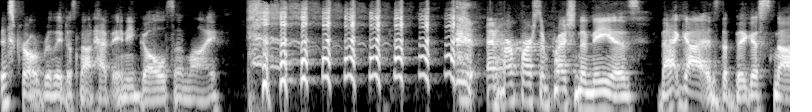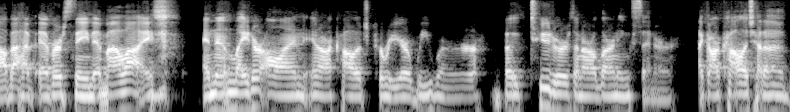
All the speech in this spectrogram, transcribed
this girl really does not have any goals in life. and her first impression of me is that guy is the biggest snob I have ever seen in my life. And then later on in our college career, we were both tutors in our learning center. Like our college had a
